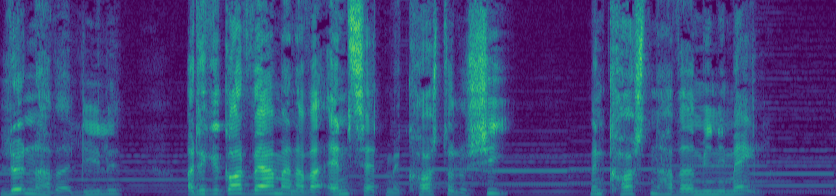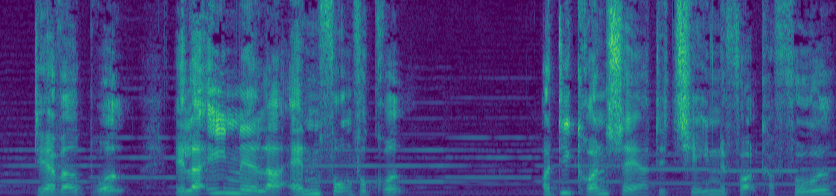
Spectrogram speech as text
Lønnen har været lille, og det kan godt være, at man har været ansat med kost og logi, men kosten har været minimal. Det har været brød eller en eller anden form for grød. Og de grøntsager, det tjenende folk har fået,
